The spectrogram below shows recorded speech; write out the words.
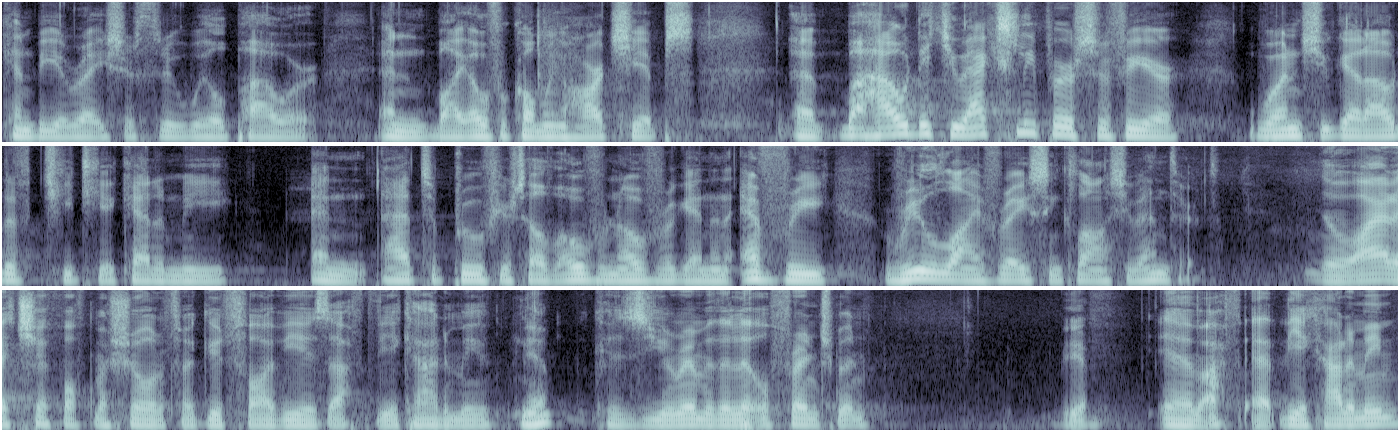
can be a racer through willpower and by overcoming hardships. Uh, but how did you actually persevere once you got out of GT Academy? And had to prove yourself over and over again in every real life racing class you entered. No, I had a chip off my shoulder for a good five years after the academy. Yeah. Because you remember the little Frenchman. Yeah. um, af- at the academy.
